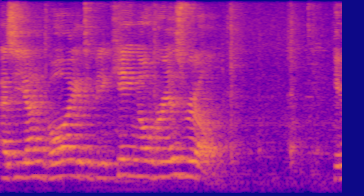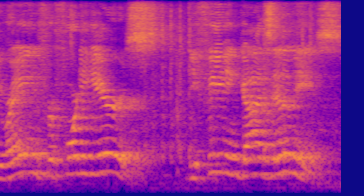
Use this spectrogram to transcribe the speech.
as a young boy to be king over Israel. He reigned for 40 years, defeating God's enemies.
